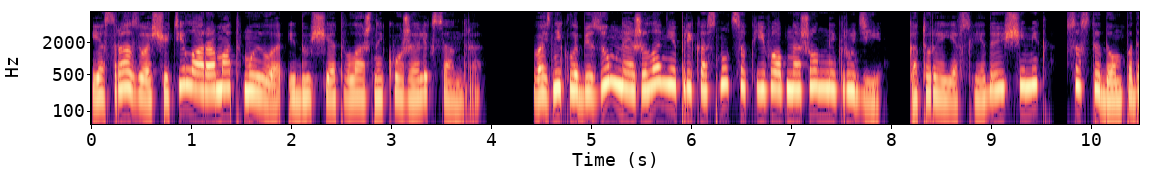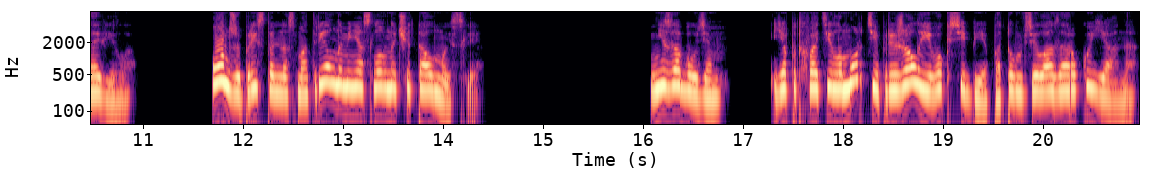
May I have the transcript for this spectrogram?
Я сразу ощутила аромат мыла, идущий от влажной кожи Александра. Возникло безумное желание прикоснуться к его обнаженной груди, которое я в следующий миг со стыдом подавила. Он же пристально смотрел на меня, словно читал мысли. «Не забудем». Я подхватила Морти и прижала его к себе, потом взяла за руку Яна.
